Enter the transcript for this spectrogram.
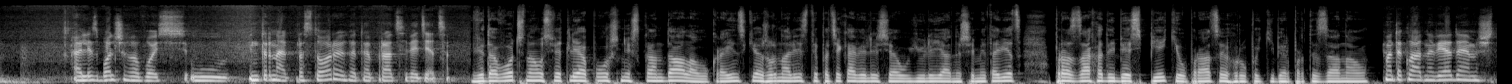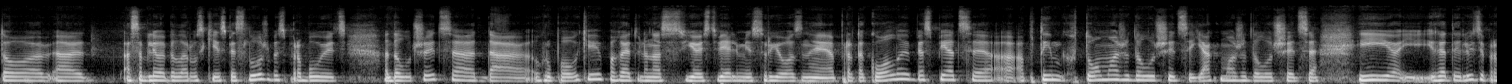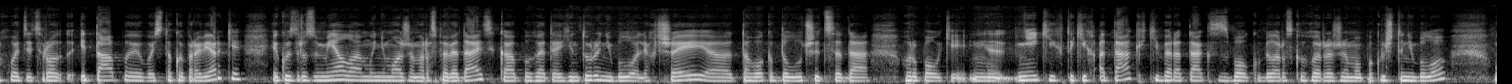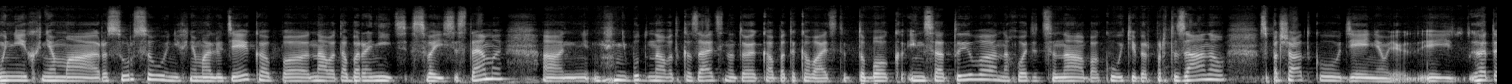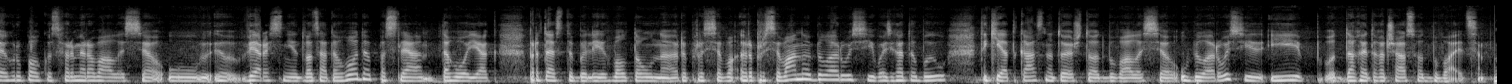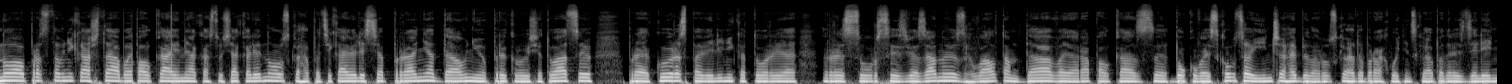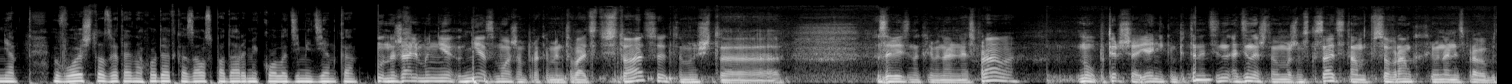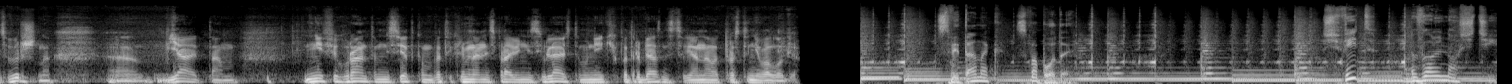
але збольшага вось у інтэрнэт-прасторы гэтая праца вядзецца. Відавочна ў святле апошніх скандалаў украінскія журналісты пацікавіліся ў юліяны шамітавец пра захады бяспекі ў працы групы кіберпартызанаў. Мы дакладна ведаем што асабліва беларускія спецслужбы спрабуюць далучыцца да групоўкі. Пагэтуль у нас ёсць вельмі сур'ёзныя пратаколы бяспецы аб тым хто можа далучыцца як можа далучыцца. І, і гэтыя людзі праходзяць этапы вось такой праверкі якую зразумела мы не можемм распавядаць каб гэтай агентуры не было лягчэй того каб далучыцца да групоўкі. Нейкіх таких атак кібератак з боку беларускага рэжыму пакуль што не было. У них няма ресурсов ресурсаў у них няма людзей каб нават абараніць свае сістэмы не буду нават казаць на тое каб атакаваць то бок ініцыятыва находіцца на баку кіберпартызанаў спачатку дзеянняў і гэтая групоўка сфарміравалася у верасні два года пасля того як пратэсты былі гвалтоўна рэпрэсяваны ў беларусі. Вось гэта быў такі адказ на тое што адбывалася ў беларусі і да гэтага часу адбываецца. Но прадстаўніка штата штаба палка імя кастуся каліноўскага пацікавіліся пра нядаўнюю прыкрую сітуацыю пра якую распавялі некаторыя ресурсы звязаную з гвалтам да ваяра палка з боку вайскоўцаў іншага беларускага добраахвотніцкага падраздзялення. Вось што з гэтай находы адказаў спадар мікола дзімідзенко ну, на жаль мы не не зможам пракаментаваць эту сітуацыю тому что заведена крымінальная справа ну по-першае я не кампетэнт адзінае што мы можемм сказаць там все в рамках крымінальнай справы будзе вырашана я там не фігурантам не сведкам в этой крымінальнай справе не з'яўляюсь там у нейкіх падрабязнасцяў я нават просто не валодаю світанак свабоды. Świt wolności.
